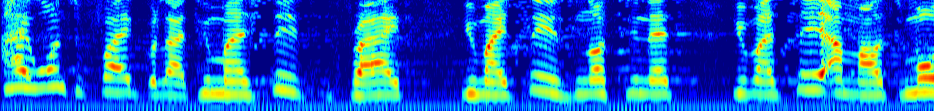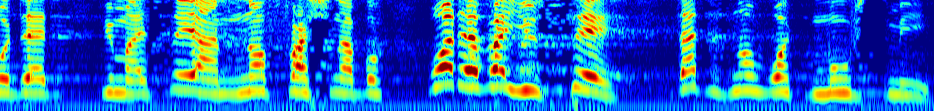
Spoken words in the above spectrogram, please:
I want to fight Goliath. You might say it's pride. You might say it's naughtiness. You might say I'm outmoded. You might say I'm not fashionable. Whatever you say, that is not what moves me.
